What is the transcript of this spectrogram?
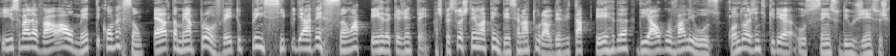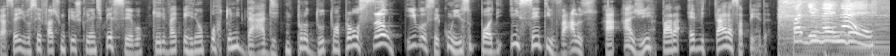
E isso vai levar ao aumento de conversão. Ela também aproveita o princípio de aversão à perda que a gente tem. As pessoas têm uma tendência natural de evitar perda de algo valioso. Quando a gente cria o senso de urgência ou escassez, você faz com que os clientes percebam que ele vai perder uma oportunidade, um produto, uma promoção. E você, com isso, pode incentivá-los a agir para evitar essa perda. Pode vender!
